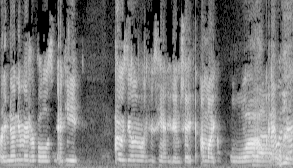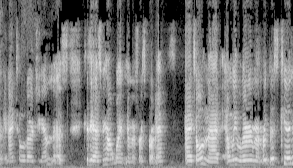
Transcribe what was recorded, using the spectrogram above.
writing down your measurables, and he, I was the only one whose hand he didn't shake. I'm like, wow. And I went back and I told our GM this because he asked me how it went in my first pro day, and I told him that, and we literally remembered this kid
